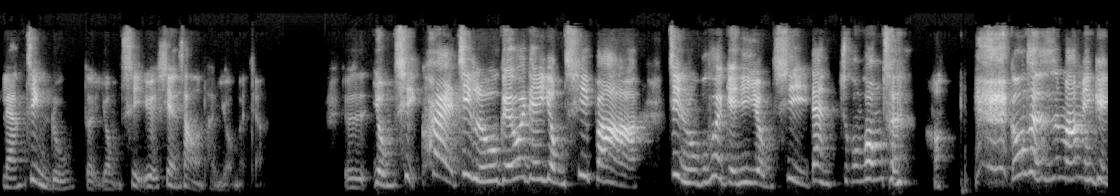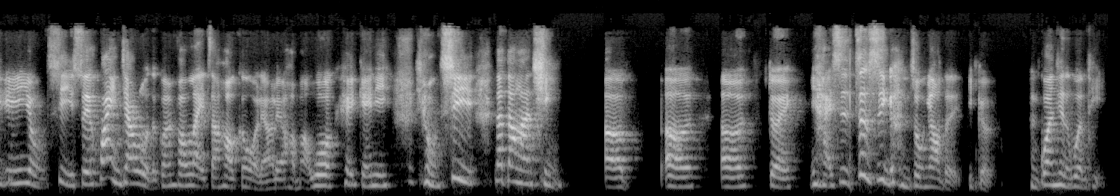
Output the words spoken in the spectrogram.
梁静茹的勇气，因为线上的朋友们讲，就是勇气，快，静茹给我点勇气吧。静茹不会给你勇气，但工工程。工程师妈咪可以给你勇气，所以欢迎加入我的官方赖账号跟我聊聊好吗？我可以给你勇气。那当然，请呃呃呃，对你还是这是一个很重要的一个很关键的问题，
